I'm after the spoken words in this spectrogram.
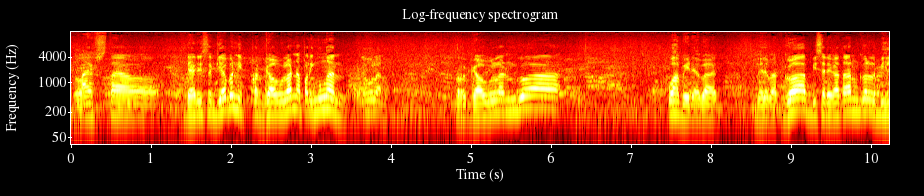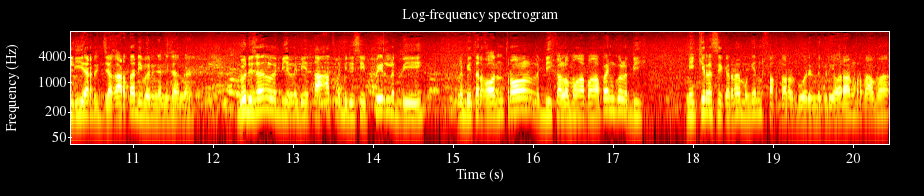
lifestyle dari segi apa nih pergaulan apa lingkungan Pergaulan. pergaulan gue wah beda banget beda banget gue bisa dikatakan gue lebih liar di Jakarta dibandingkan di sana gue di sana lebih lebih taat lebih disiplin lebih lebih terkontrol lebih kalau mau ngapa-ngapain gue lebih mikir sih karena mungkin faktor gue di negeri orang pertama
